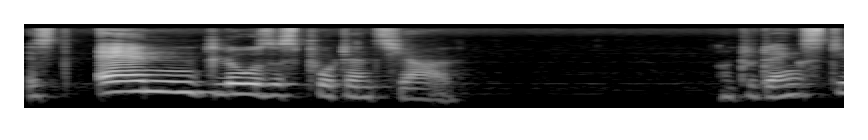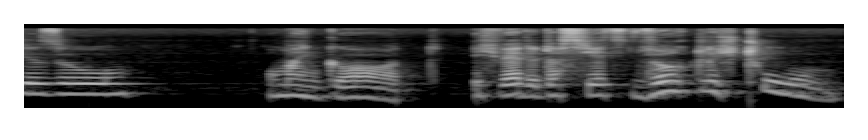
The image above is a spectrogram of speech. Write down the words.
ist endloses Potenzial. Und du denkst dir so, oh mein Gott, ich werde das jetzt wirklich tun.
